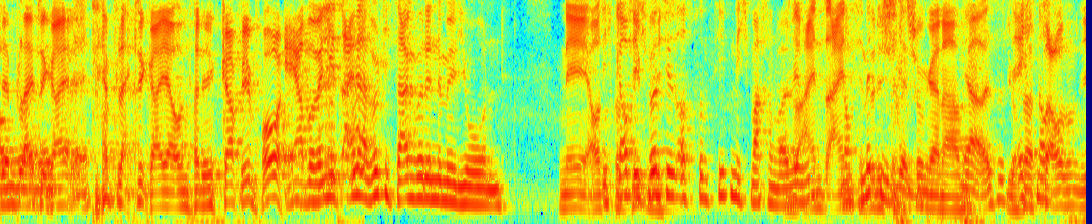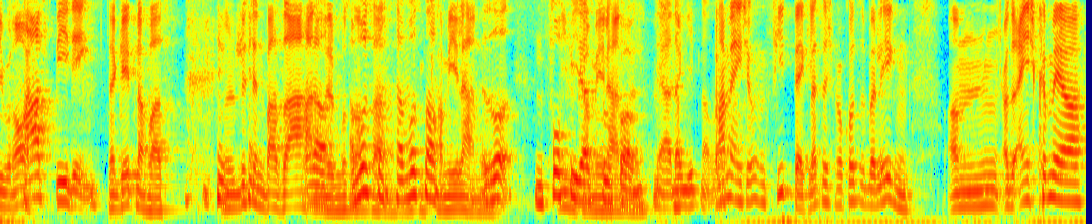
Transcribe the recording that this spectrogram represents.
Der Pleitegeier, der Pleitegeier unter den Kaffeebohnen. Ja, aber wenn jetzt einer wirklich sagen würde, eine Million. Nee, aus Ich glaube, ich würde es jetzt aus Prinzip nicht machen, weil wir Also sind 1-1 noch würde ich das schon gerne haben. Ja, es ist Die echt noch 100.000, die brauche ich. Heartbeating. Da geht noch was. Ein bisschen Bazarhandel Genau. muss da noch muss noch, da muss noch Kamelhandel. so ein Fuffi dazukommen. Ja, da geht noch Haben was. wir eigentlich irgendein Feedback? Lass mich mal kurz überlegen. Ähm, also eigentlich können wir ja,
